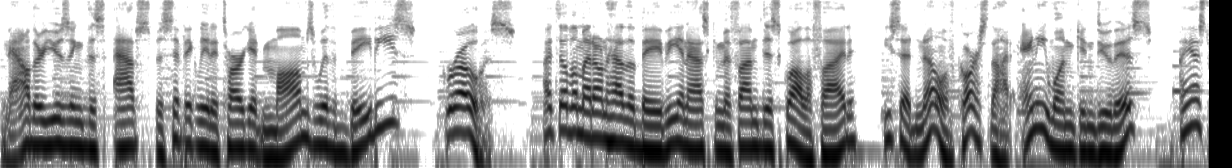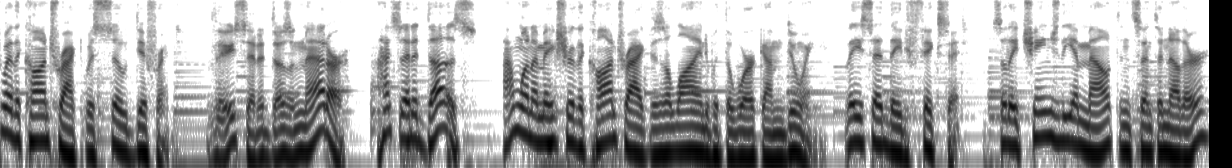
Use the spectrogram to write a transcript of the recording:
Now they're using this app specifically to target moms with babies? Gross. I tell them I don't have a baby and ask him if I'm disqualified. He said, No, of course not. Anyone can do this. I asked why the contract was so different. They said it doesn't matter. I said it does. I want to make sure the contract is aligned with the work I'm doing. They said they'd fix it. So they changed the amount and sent another,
